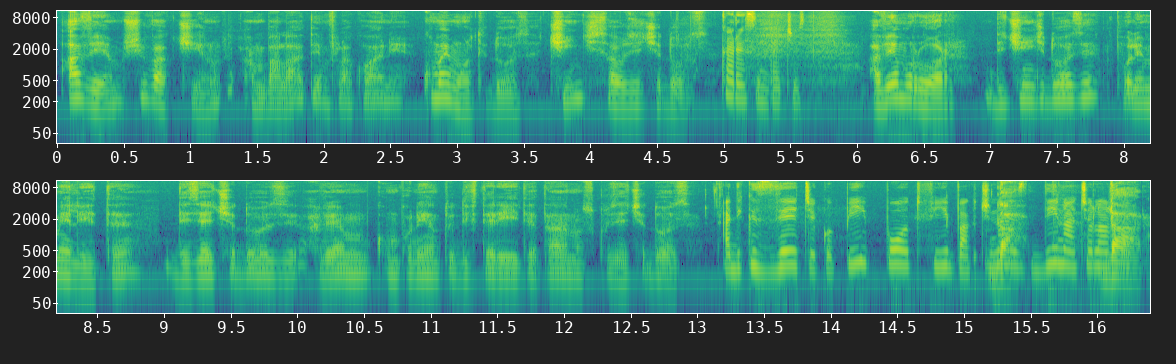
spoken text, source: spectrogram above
Avem și vaccinuri ambalate în flacoane cu mai multe doze, 5 sau 10 doze. Care sunt acestea? Avem ROR de 5 doze, polimelită de 10 doze, avem componentul difteriei tetanus cu 10 doze. Adică 10 copii pot fi vaccinați Da. din același Dar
